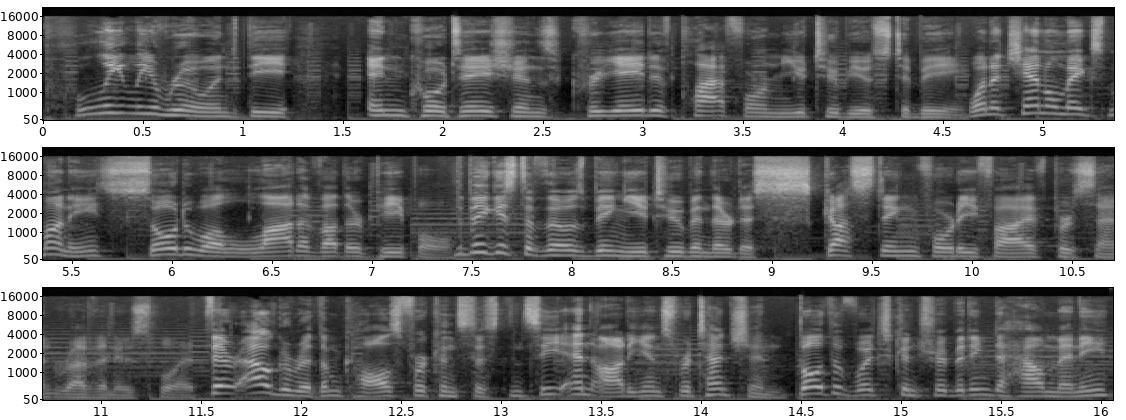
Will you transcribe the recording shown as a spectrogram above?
completely ruined the in quotations, creative platform YouTube used to be. When a channel makes money, so do a lot of other people. The biggest of those being YouTube and their disgusting 45% revenue split. Their algorithm calls for consistency and audience retention, both of which contributing to how many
